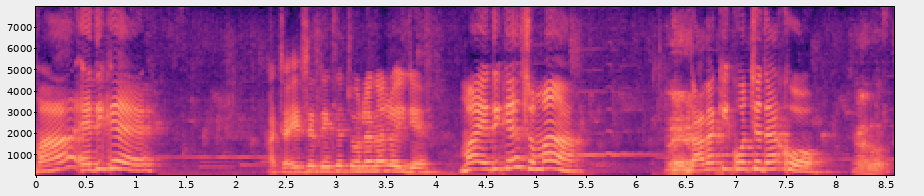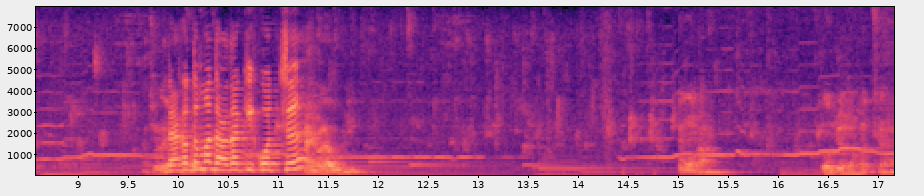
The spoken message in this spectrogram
মা এদিকে। আচ্ছা এসে দেখে চলে গেল এই যে। মা এদিকে এসো মা। নে। দাদা কি করছে দেখো? হ্যাঁ। দেখো তোমার দাদা কি করছে? হ্যাংলা উড়ি কেমন না? তোর জন্য হচ্ছে না।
